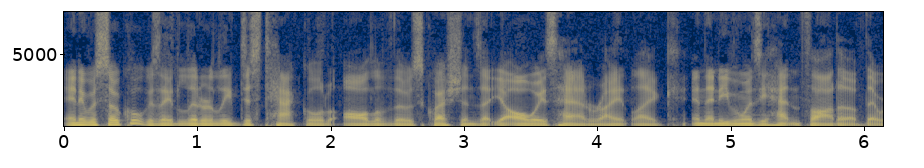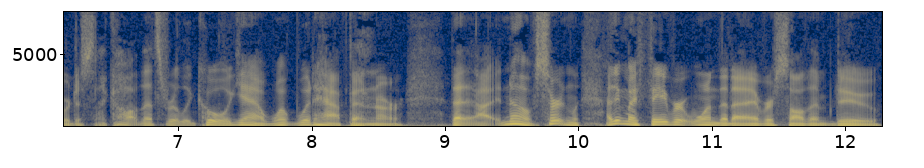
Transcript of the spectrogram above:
and it was so cool because they literally just tackled all of those questions that you always had, right? Like, and then even ones you hadn't thought of that were just like, "Oh, that's really cool. Yeah, what would happen?" Or that, I, no, certainly. I think my favorite one that I ever saw them do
